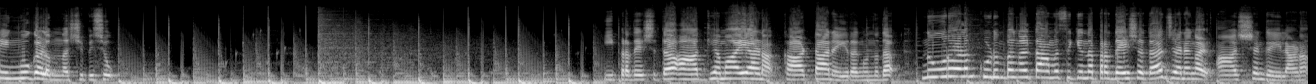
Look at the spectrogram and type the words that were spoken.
തെങ്ങുകളും നശിപ്പിച്ചു. ഈ പ്രദേശത്ത് ആദ്യമായാണ് കാട്ടാന ഇറങ്ങുന്നത്. നൂറോളം കുടുംബങ്ങൾ താമസിക്കുന്ന പ്രദേശത്ത് ജനങ്ങൾ ആശങ്കയിലാണ്.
